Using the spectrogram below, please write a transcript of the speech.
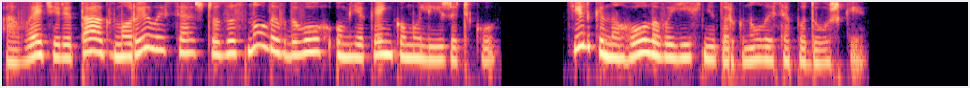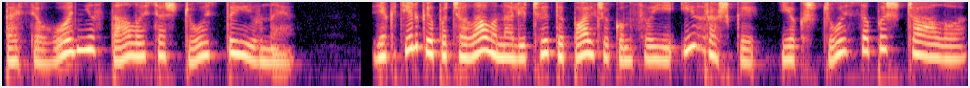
А ввечері так зморилися, що заснули вдвох у м'якенькому ліжечку, тільки на голови їхні торкнулися подушки. Та сьогодні сталося щось дивне. Як тільки почала вона лічити пальчиком свої іграшки, як щось запищало.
